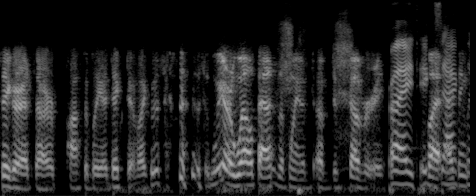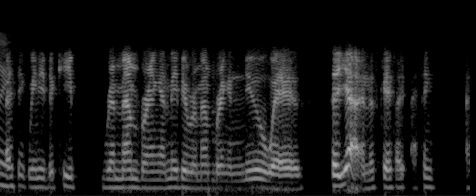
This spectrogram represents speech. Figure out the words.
cigarettes are possibly addictive. Like this, we are well past the point of, of discovery. Right. Exactly. But I think I think we need to keep remembering and maybe remembering in new ways. That yeah, in this case, I, I think I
